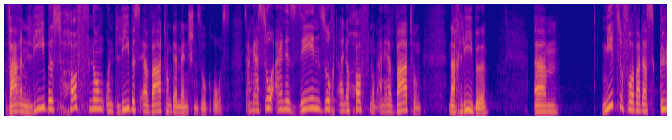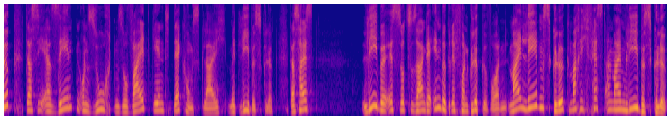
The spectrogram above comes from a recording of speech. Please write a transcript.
waren Liebeshoffnung und Liebeserwartung der Menschen so groß. Sagen, da ist so eine Sehnsucht, eine Hoffnung, eine Erwartung nach Liebe. Ähm, nie zuvor war das Glück, das sie ersehnten und suchten, so weitgehend deckungsgleich mit Liebesglück. Das heißt, Liebe ist sozusagen der Inbegriff von Glück geworden. Mein Lebensglück mache ich fest an meinem Liebesglück,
